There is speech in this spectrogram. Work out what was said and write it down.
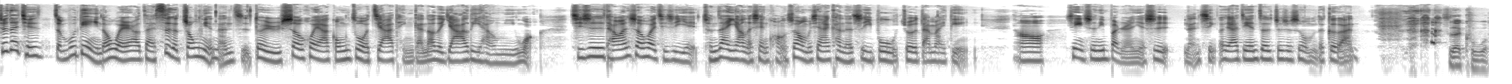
就在其实整部电影都围绕在四个中年男子对于社会啊、工作、家庭感到的压力还有迷惘。其实台湾社会其实也存在一样的现况，虽然我们现在看的是一部就是丹麦电影。然后，摄影师你本人也是男性，而且他今天这这就是我们的个案，是在哭哦。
